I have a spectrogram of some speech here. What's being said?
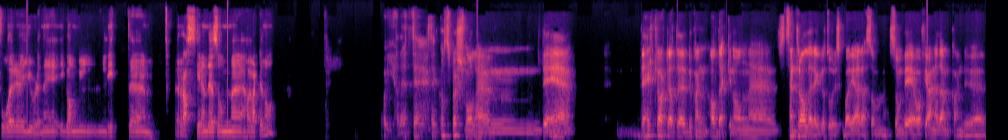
får hjulene i gang litt eh, raskere enn det som eh, har vært det nå? Oi, ja, det, er et, det, er et godt spørsmål. Det er det er helt klart at eh, du kan avdekke noen eh, sentrale regulatoriske barrierer som, som, ved å fjerne dem kan du eh,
